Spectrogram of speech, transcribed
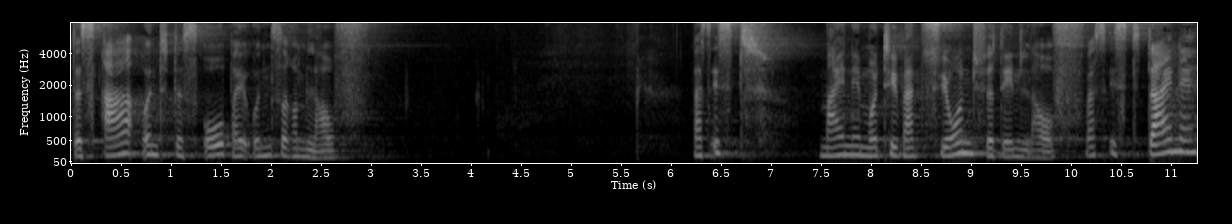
das A und das O bei unserem Lauf. Was ist meine Motivation für den Lauf? Was ist deine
